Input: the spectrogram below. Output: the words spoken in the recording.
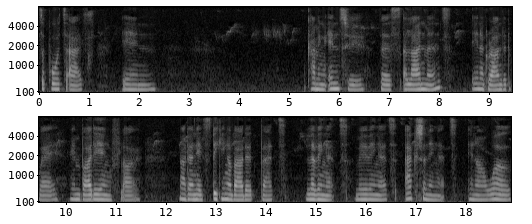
support us in coming into this alignment in a grounded way, embodying flow, not only speaking about it, but living it, moving it, actioning it in our world.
